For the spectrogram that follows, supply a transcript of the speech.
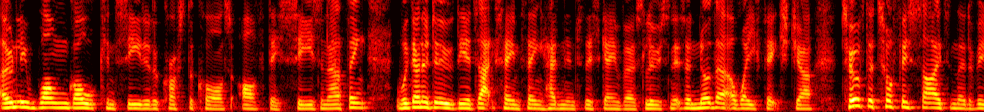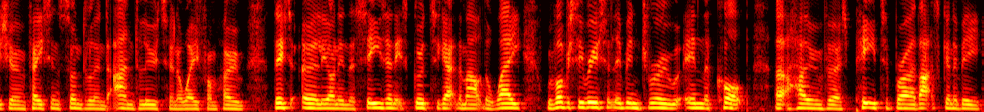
only one goal conceded across the course of this season, and I think we're going to do the exact same thing heading into this game versus Luton. It's another away fixture. Two of the toughest sides in the division facing Sunderland and Luton away from home this early on in the season. It's good to get them out of the way. We've obviously recently been drew in the Cup at home versus Peterborough. That's going to be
